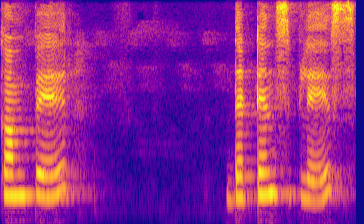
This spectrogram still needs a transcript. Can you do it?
compare the tens place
